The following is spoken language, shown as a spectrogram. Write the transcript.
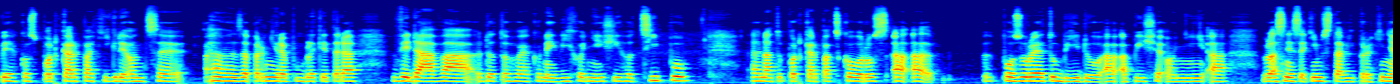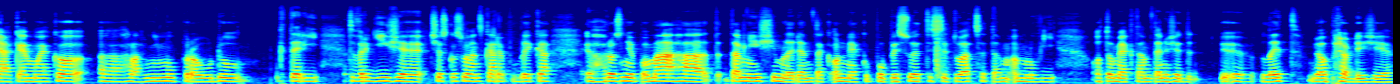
jako z Podkarpatí, kdy on se e, za první republiky teda vydává do toho jako nejvýchodnějšího cípu e, na tu podkarpatskou Rus a, a pozoruje tu bídu a, a píše o ní a vlastně se tím staví proti nějakému jako uh, hlavnímu proudu který tvrdí, že Československá republika hrozně pomáhá tamnějším lidem, tak on jako popisuje ty situace tam a mluví o tom, jak tam ten že eh, lid doopravdy žije.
